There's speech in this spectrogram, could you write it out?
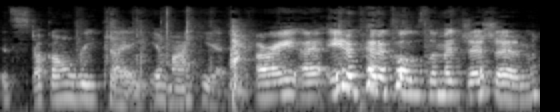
it's, stuck on replay in my head. All right, uh, Eight of Pentacles, the Magician.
